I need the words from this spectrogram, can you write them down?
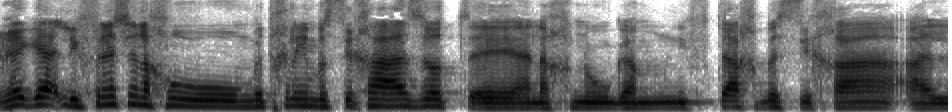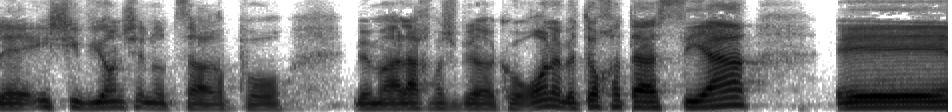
רגע, לפני שאנחנו מתחילים בשיחה הזאת, אה, אנחנו גם נפתח בשיחה על אה, אי שוויון שנוצר פה במהלך משבר הקורונה בתוך התעשייה. אה,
